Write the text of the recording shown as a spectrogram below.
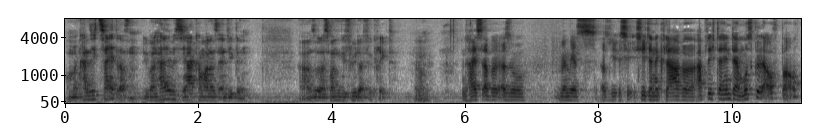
Und man kann sich Zeit lassen. Über ein halbes Jahr kann man das entwickeln, ja, so dass man ein Gefühl dafür kriegt. Ja. Das heißt aber, also, wenn wir jetzt, also hier steht ja eine klare Absicht dahinter, Muskelaufbau.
